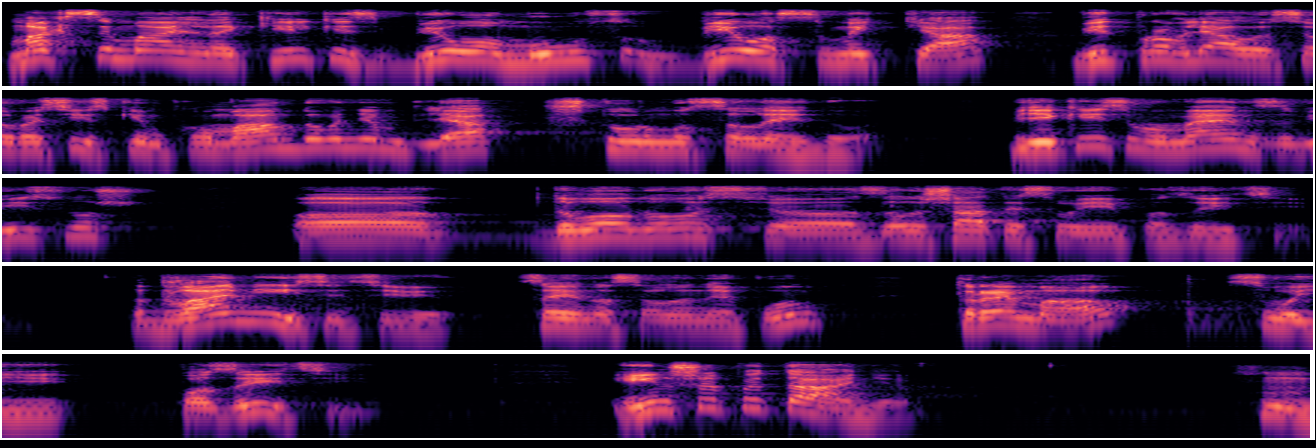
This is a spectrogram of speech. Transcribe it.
Максимальна кількість біомус, біосмиття відправлялося російським командуванням для штурму Селидова. В якийсь момент, звісно ж, е, доводилось е, залишати свої позиції. Два місяці цей населений пункт тримав свої позиції. Інше питання: Хм,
